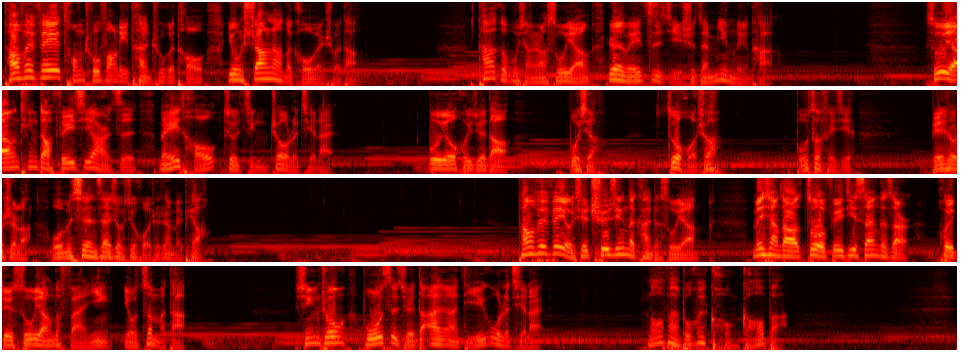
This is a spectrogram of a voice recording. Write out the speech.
唐菲菲从厨房里探出个头，用商量的口吻说道：“她可不想让苏阳认为自己是在命令他。”苏阳听到“飞机”二字，眉头就紧皱了起来，不由回绝道：“不行，坐火车，不坐飞机。别收拾了，我们现在就去火车站买票。”唐菲菲有些吃惊的看着苏阳。没想到“坐飞机”三个字儿会对苏阳的反应有这么大，心中不自觉的暗暗嘀咕了起来：“老板不会恐高吧？”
